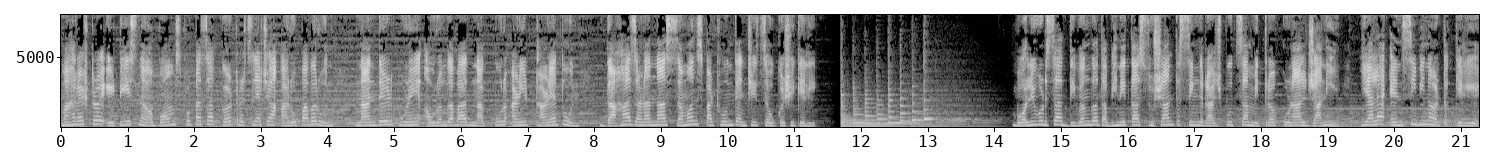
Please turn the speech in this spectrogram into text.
महाराष्ट्र एटीएसनं बॉम्बस्फोटाचा कट रचल्याच्या आरोपावरून नांदेड पुणे औरंगाबाद नागपूर आणि ठाण्यातून दहा जणांना समन्स पाठवून त्यांची चौकशी केली. बॉलिवूडचा दिवंगत अभिनेता सुशांत सिंग राजपूतचा मित्र कुणाल जानी याला एनसीबीनं अटक केली आहे.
